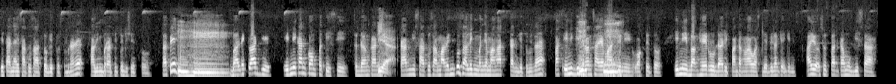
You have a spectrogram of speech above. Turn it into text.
ditanyai satu-satu gitu. Sebenarnya paling berat itu di situ. Tapi Mhm. balik lagi ini kan kompetisi, sedangkan Iya. kami satu sama lain itu saling menyemangatkan gitu. Misalnya pas ini giliran saya Hmm. maju nih waktu itu. Ini Bang Heru dari Padang Lawas dia bilang kayak gini, "Ayo Sultan kamu bisa,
